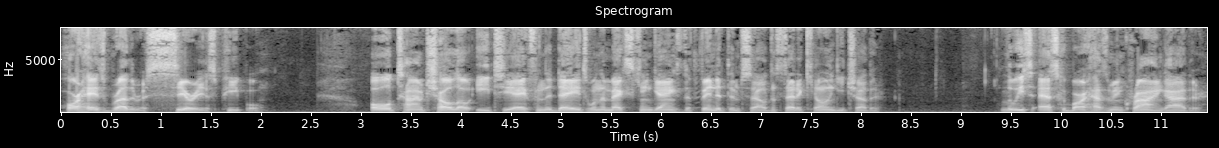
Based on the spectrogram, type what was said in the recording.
Jorge's brother is serious people. Old time Cholo ETA from the days when the Mexican gangs defended themselves instead of killing each other. Luis Escobar hasn't been crying either.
